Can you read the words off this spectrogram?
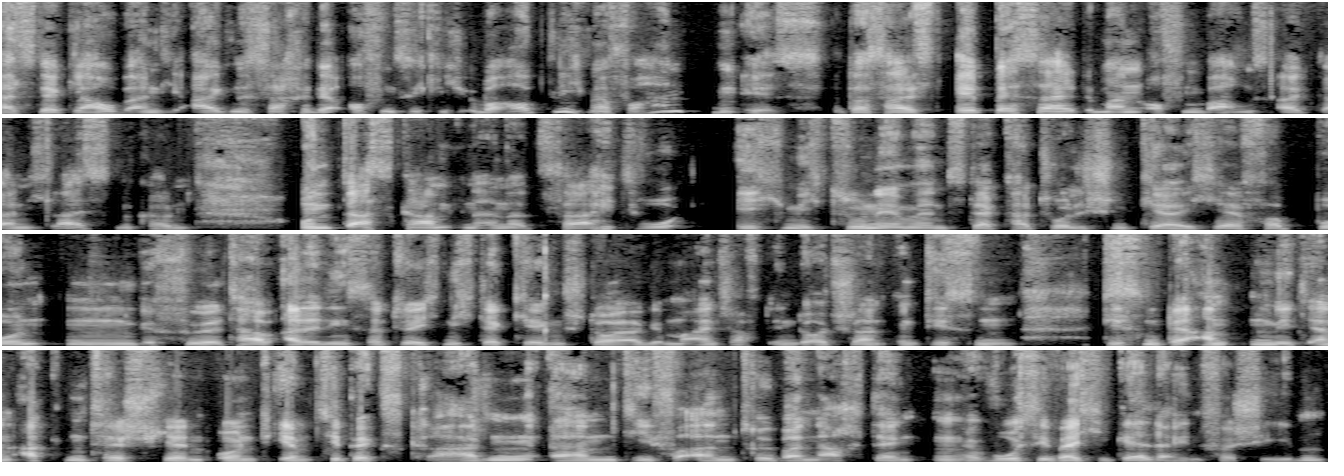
als der Glaube an die eigene Sache, der offensichtlich überhaupt nicht mehr vorhanden ist. Das heißt, äh, besser hätte man einen Offenbarungseid gar nicht leisten können. Und das kam in einer Zeit, wo ich mich zunehmend der katholischen Kirche verbunden gefühlt habe, allerdings natürlich nicht der Kirchensteuergemeinschaft in Deutschland und diesen, diesen Beamten mit ihren Aktentäschchen und ihrem Tippex-Kragen, ähm, die vor allem drüber nachdenken, wo sie welche Gelder hin verschieben,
